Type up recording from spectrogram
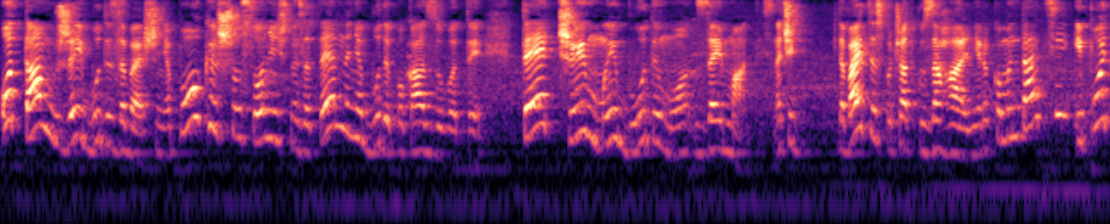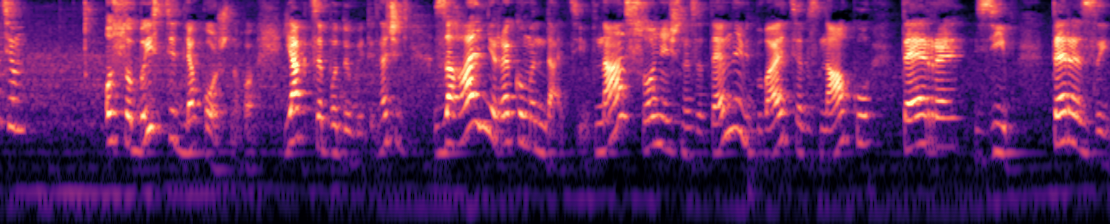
От там вже й буде завершення. Поки що сонячне затемнення буде показувати те, чим ми будемо займатися. Значить, давайте спочатку загальні рекомендації, і потім особисті для кожного. Як це подивитись? Значить, загальні рекомендації. В нас сонячне затемнення відбувається в знаку Терезів. Терези,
